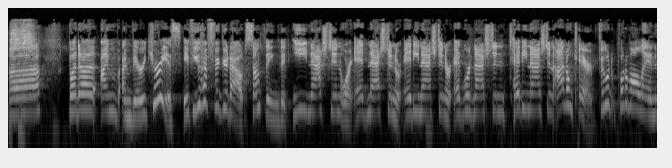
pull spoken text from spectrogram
Uh, but uh, I'm I'm very curious if you have figured out something that E Nashton or Ed Nashton or Eddie Nashton or Edward Nashton, Teddy Nashton, I don't care. Put, put them all in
